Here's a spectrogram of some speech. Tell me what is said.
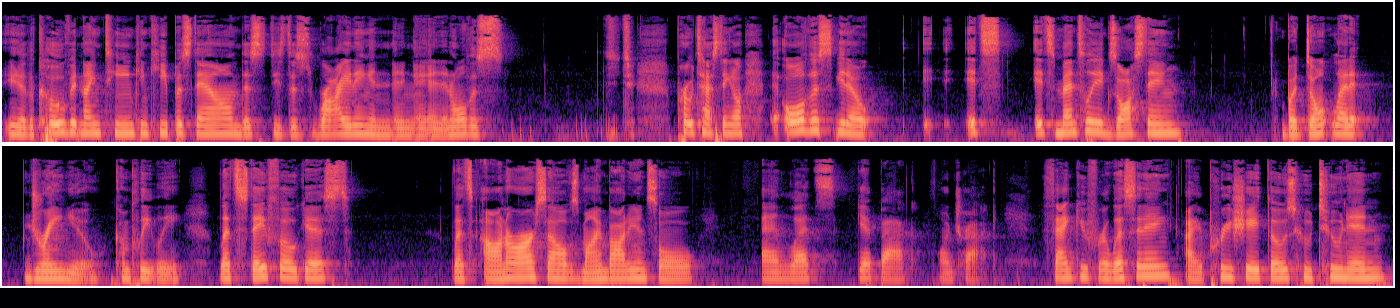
you know the COVID nineteen can keep us down. This this, this rioting and, and and all this protesting, all, all this. You know, it's it's mentally exhausting but don't let it drain you completely. Let's stay focused. Let's honor ourselves, mind, body, and soul, and let's get back on track. Thank you for listening. I appreciate those who tune in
